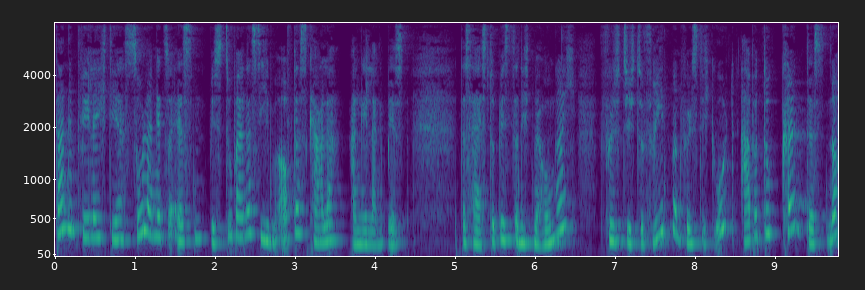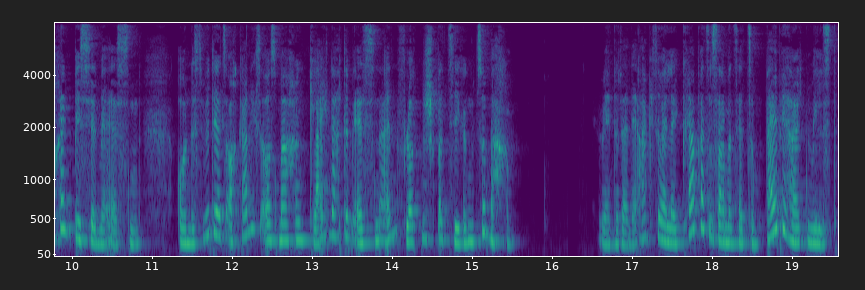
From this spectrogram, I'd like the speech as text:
Dann empfehle ich dir, so lange zu essen, bis du bei einer 7 auf der Skala angelangt bist. Das heißt, du bist dann nicht mehr hungrig, fühlst dich zufrieden und fühlst dich gut, aber du könntest noch ein bisschen mehr essen. Und es würde jetzt auch gar nichts ausmachen, gleich nach dem Essen einen flotten Spaziergang zu machen. Wenn du deine aktuelle Körperzusammensetzung beibehalten willst,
